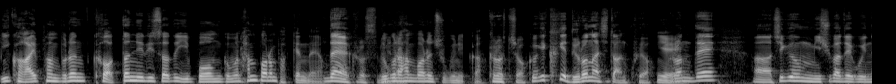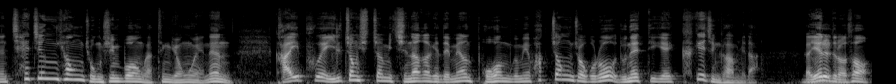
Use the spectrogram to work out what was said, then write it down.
이 가입한 분은 그 어떤 일이 있어도 이 보험금은 한 번은 받겠네요. 네, 그렇습니다. 누구나 한 번은 죽으니까. 그렇죠. 그게 크게 늘어나지도 않고요. 예. 그런데 어, 지금 이슈가 되고 있는 체증형 종신보험 같은 경우에는 가입 후에 일정 시점이 지나가게 되면 보험금이 확정적으로 눈에 띄게 크게 증가합니다. 그러니까 예를 들어서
